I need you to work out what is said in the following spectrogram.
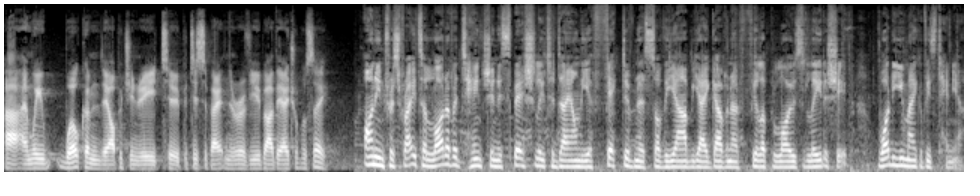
uh, and we welcome the opportunity to participate in the review by the ACCC. On interest rates, a lot of attention, especially today, on the effectiveness of the RBA Governor Philip Lowe's leadership. What do you make of his tenure?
